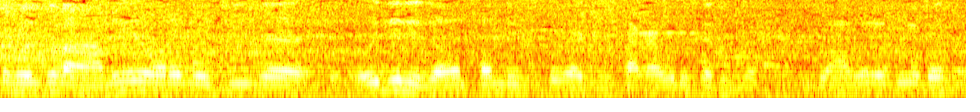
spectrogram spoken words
তো হয়েছে না, আমি ওরা বলছি যে ওই দিনই যখন টাকাগুলি সেটিং কিন্তু আমি এদিকে ব্যস্ত।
